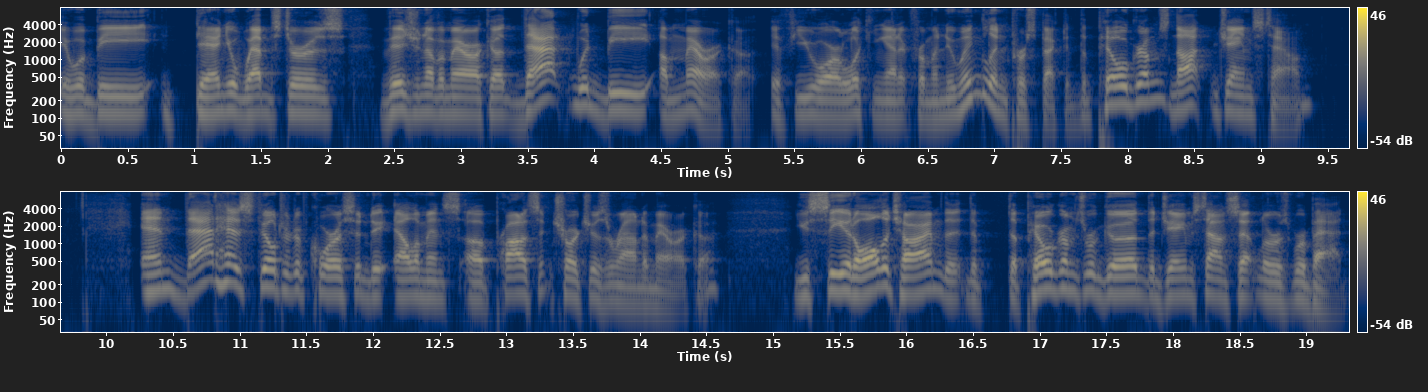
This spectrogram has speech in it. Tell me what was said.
It would be Daniel Webster's vision of America. That would be America if you are looking at it from a New England perspective. The Pilgrims, not Jamestown. And that has filtered, of course, into elements of Protestant churches around America. You see it all the time. The, the, the Pilgrims were good, the Jamestown settlers were bad.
